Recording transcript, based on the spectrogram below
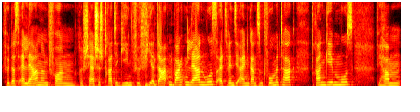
für das Erlernen von Recherchestrategien für vier Datenbanken lernen muss, als wenn sie einen ganzen Vormittag dran geben muss. Wir haben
